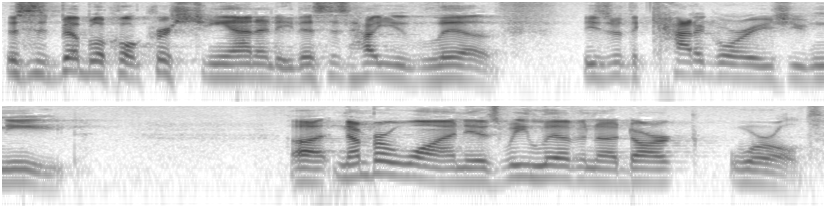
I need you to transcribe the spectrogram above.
this is biblical Christianity. This is how you live. These are the categories you need. Uh, number one is we live in a dark world.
